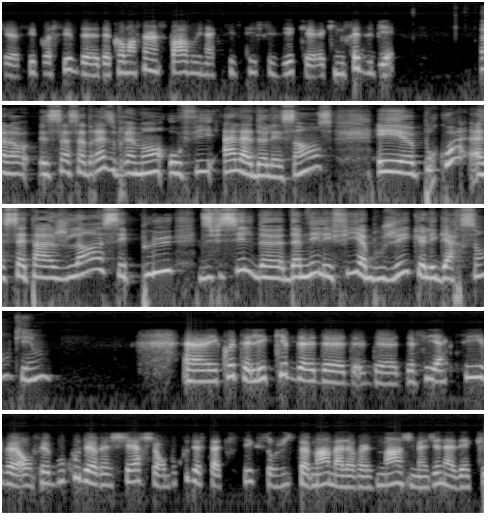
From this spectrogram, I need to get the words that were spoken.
que c'est possible de, de commencer un sport ou une activité physique euh, qui nous fait du bien. Alors, ça s'adresse vraiment aux filles à l'adolescence. Et euh, pourquoi à cet âge-là, c'est plus difficile d'amener les filles à bouger que les garçons, Kim? Euh, écoute, l'équipe de, filles actives, on fait beaucoup de recherches, ont beaucoup de statistiques sur justement, malheureusement, j'imagine avec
